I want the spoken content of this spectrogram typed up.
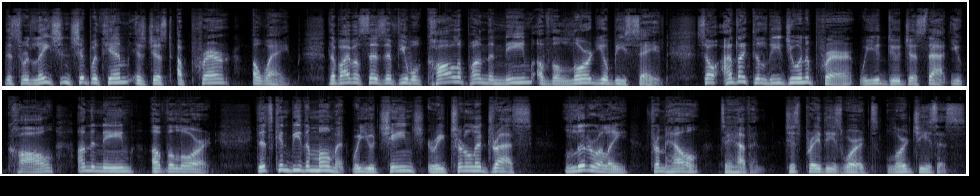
this relationship with Him is just a prayer away. The Bible says if you will call upon the name of the Lord, you'll be saved. So I'd like to lead you in a prayer where you do just that. You call on the name of the Lord. This can be the moment where you change your eternal address literally from hell to heaven. Just pray these words. Lord Jesus,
